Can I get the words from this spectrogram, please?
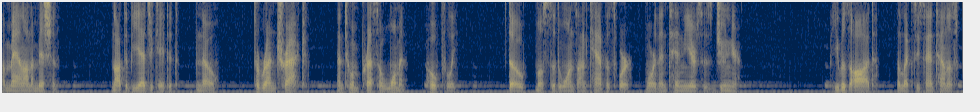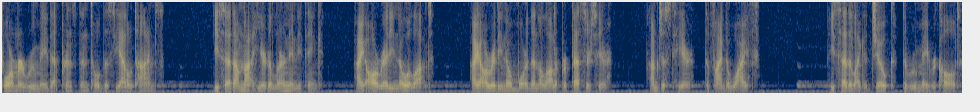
A man on a mission. Not to be educated, no, to run track and to impress a woman, hopefully though most of the ones on campus were more than 10 years his junior. He was odd, Alexi Santana's former roommate at Princeton told the Seattle Times. He said, I'm not here to learn anything. I already know a lot. I already know more than a lot of professors here. I'm just here to find a wife. He said it like a joke, the roommate recalled.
